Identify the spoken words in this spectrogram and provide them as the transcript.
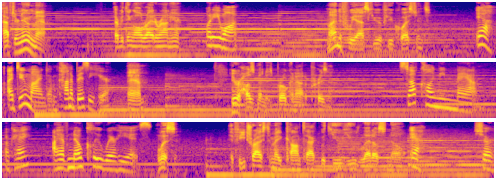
Afternoon, ma'am. Everything all right around here? What do you want? Mind if we ask you a few questions? Yeah, I do mind. I'm kind of busy here. Ma'am, your husband is broken out of prison. Stop calling me ma'am, okay? I have no clue where he is. Listen, if he tries to make contact with you, you let us know. Yeah, sure.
